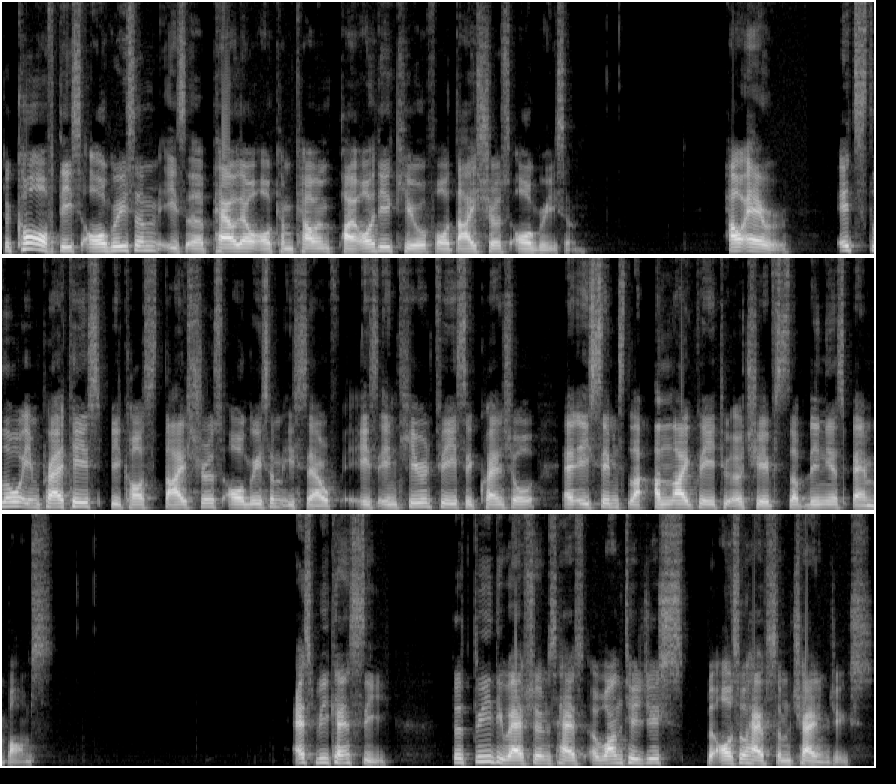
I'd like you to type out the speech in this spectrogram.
The core of this algorithm is a parallel or concurrent priority queue for Dijkstra's algorithm. However, it's slow in practice because Dijkstra's algorithm itself is inherently sequential and it seems unlikely to achieve sublinear span bounds. As we can see, the three directions has advantages but also have some challenges.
